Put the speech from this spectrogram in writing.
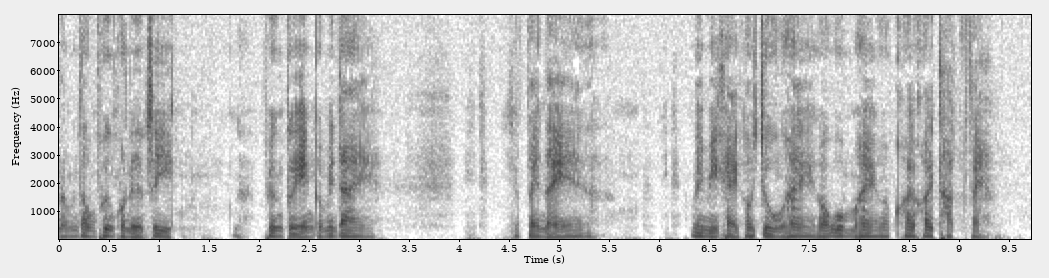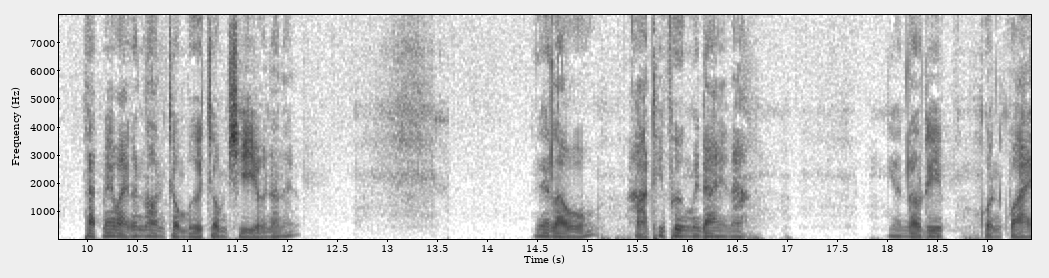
นะมันต้องพึ่งคนอื่นซะอีกพึ่งตัวเองก็ไม่ได้ จะไปไหน ไม่มีใครเขาจูงให้เขาอุ้มให้ก็ค่อยๆถัดไปถัดไม่ไหวก็นอนจมอือจมฉี่อยู่นั่นแหละนี่เราหาที่พึ่งไม่ได้นะงั้นเรารีบขวนขวาย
